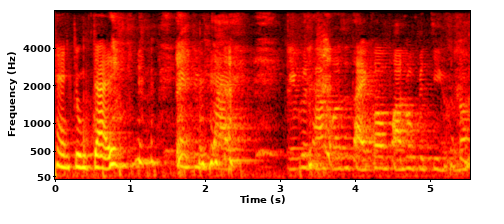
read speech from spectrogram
แห่งจูงใจ แห่งจริงใจ เก็บเงินทางวันสุดท้ายความฝันมันเป็นจริงสุดเนาะ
